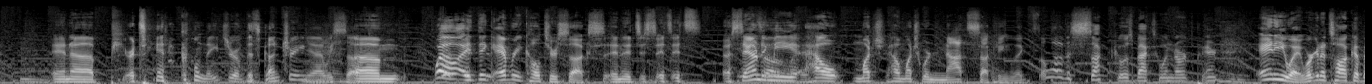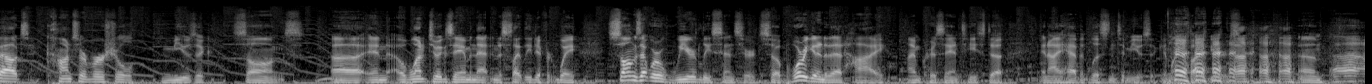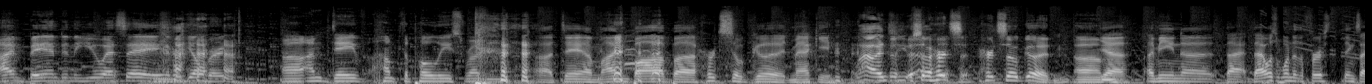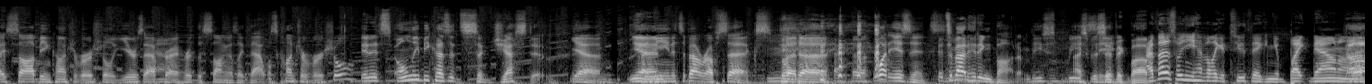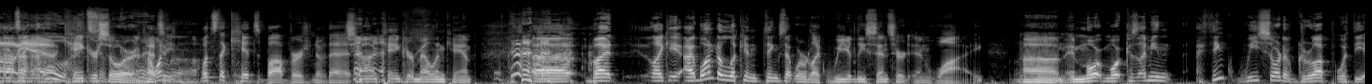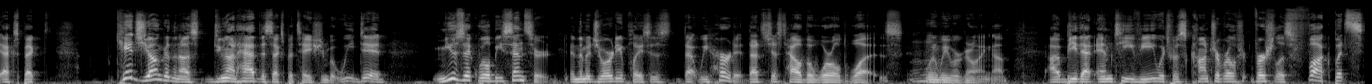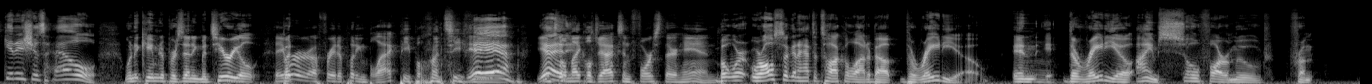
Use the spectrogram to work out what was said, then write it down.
and uh, puritanical nature of this country. Yeah, we suck. Um, well, I think every culture sucks, and it's just it's it's astounding me how much how much we're not sucking. Like a lot of the suck goes back to when our parents. Anyway, we're going to talk about controversial music songs, uh, and I wanted to examine that in a slightly different way. Songs that were weirdly censored. So before we get into that, hi, I'm Chris Antista, and I haven't listened to music in like five years. Uh, I'm banned in the USA, Henry Gilbert. Uh, I'm Dave Hump the Police Rudden. Uh, damn, I'm Bob. Uh, hurts so good, Mackey. wow, and you- so hurts hurts so good. Um, Yeah, I mean uh, that that was one of the first things I saw being controversial. Years after I heard the song, I was like, "That was controversial." and it's only because it's suggestive. Yeah, Yeah, I and- mean, it's about rough sex, but uh, what isn't? It's about hitting bottom. Be, be I see. specific, Bob. I thought it's when you have like a toothache and you bite down on it. Oh It's like, yeah, ooh, canker it's so sore. good. I That's wonder- what's the kids Bob version of that? John Canker Mellencamp. Uh, but like, I wanted to look in things that were like weirdly censored and why, um, and more more because I mean, I think we sort of grew up with the expect. Kids younger than us do not have this expectation, but we did. Music will be censored in the majority of places that we heard it. That's just how the world was when we were growing up. Uh, be that MTV, which was controversial as fuck, but skittish as hell when it came to presenting material. They but, were afraid of putting black people on TV. Yeah, yeah, yeah. Until it- Michael Jackson forced their hand. But we're we're also going to have to talk a lot about the radio. And it- the radio, I am so far removed from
